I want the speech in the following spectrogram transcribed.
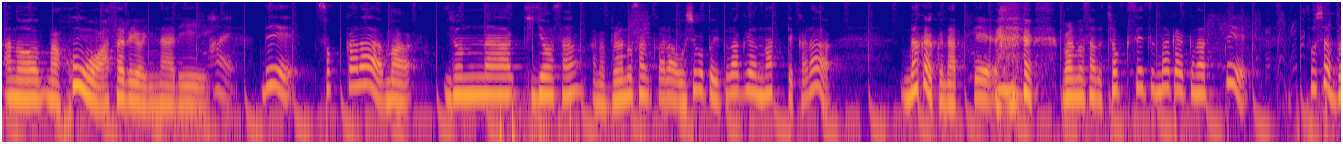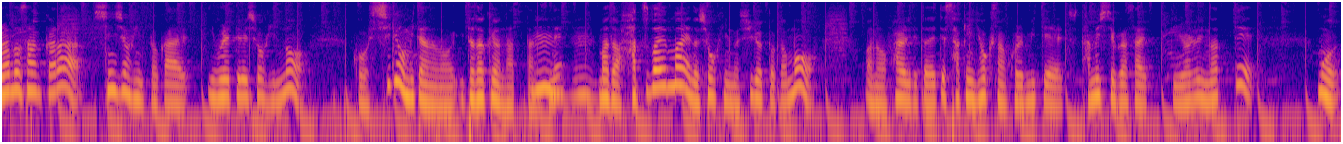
あの、まあ、本を漁るようになり、はい。でそこから、まあ、いろんな企業さんあのブランドさんからお仕事をいただくようになってから仲良くなって ブランドさんと直接仲良くなってそしたらブランドさんから新商品とか売れてる商品のこう資料みたいなのをいただくようになったんですね、うんうん。まだ発売前の商品の資料とかもあのファイルでいただいて先にヒョクさんこれ見てちょっと試してくださいって言われるようになってもう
